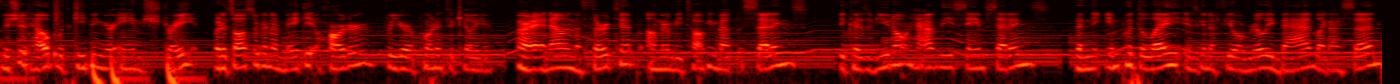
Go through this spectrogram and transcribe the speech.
This should help with keeping your aim straight, but it's also going to make it harder for your opponent to kill you. Alright, and now in the third tip, I'm going to be talking about the settings because if you don't have these same settings, then the input delay is going to feel really bad, like I said,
